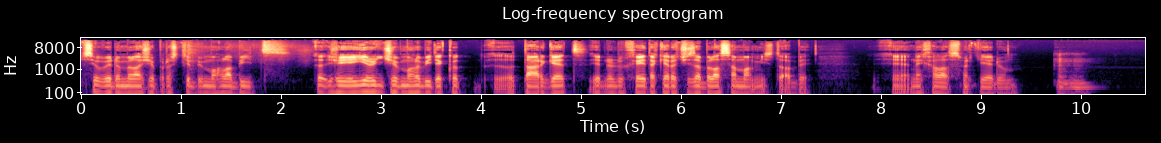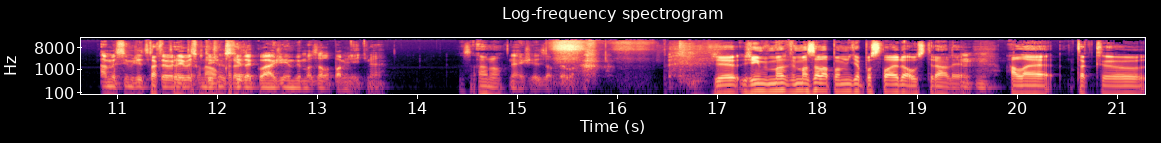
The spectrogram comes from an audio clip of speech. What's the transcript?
si uvědomila, že prostě by mohla být, že její rodiče by mohly být jako eh, target jednoduchý, tak je radši zabila sama místo, aby je nechala smrti jedům. Mm-hmm. A myslím, že ta teorie je ve skutečnosti je taková, že jim vymazala paměť, ne? Ano. Ne, že je zabila. že, že jim vymazala paměť a poslala je do Austrálie. Mm-hmm. Ale tak uh,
